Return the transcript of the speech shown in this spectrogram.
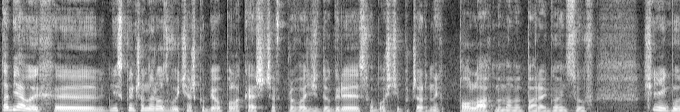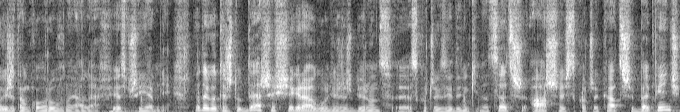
dla białych y, nieskończony rozwój, ciężko Białopolaka jeszcze wprowadzić do gry, słabości po czarnych polach, my mamy parę gońców. Silnik mówi, że tam koło równej, ale jest przyjemniej. Dlatego też tu D6 się gra, ogólnie rzecz biorąc, y, skoczek z jedynki na C3, A6, skoczek A3, B5.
